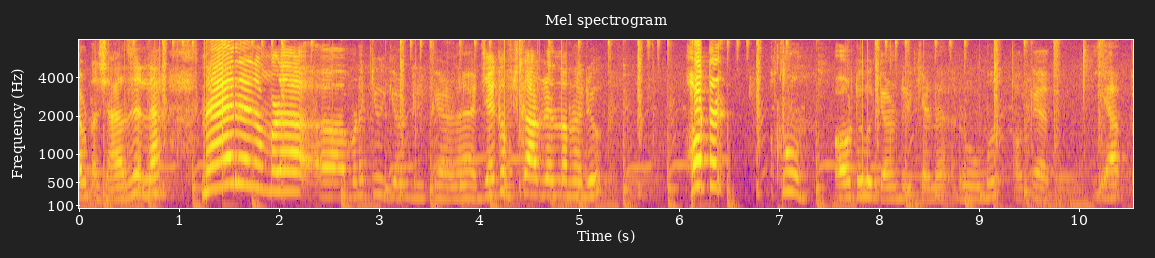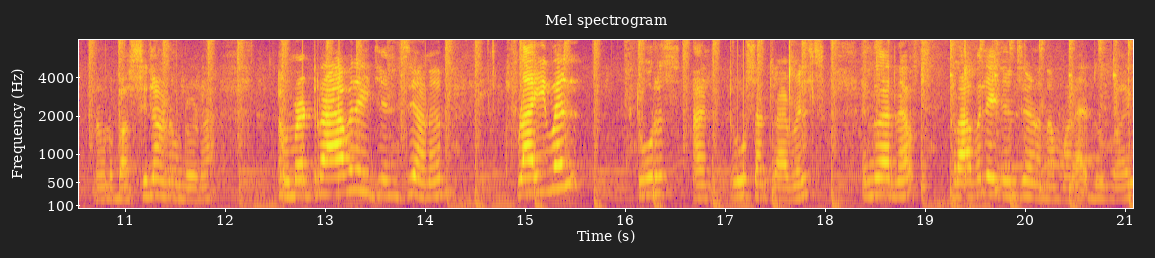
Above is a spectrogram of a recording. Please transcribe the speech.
ഇവിടെ ഷാർജ നേരെ നമ്മൾ ഇവിടേക്ക് പോയിക്കൊണ്ടിരിക്കുകയാണ്. ജേക്കബ്സ് ഗാർഡൻ എന്ന് പറഞ്ഞൊരു ഹോട്ടൽ റൂം ഓട്ട് പോയിക്കൊണ്ടിരിക്കുകയാണ്. റൂം ഓക്കെ യാപ്പ് നമ്മുടെ ബസ്സിലാണ് കൊണ്ടുപോകണത് നമ്മുടെ ട്രാവൽ ഏജൻസിയാണ് Flywell tourist and tours and travels എന്ന് പറഞ്ഞ ട്രാവൽ ഏജൻസിയാണ് നമ്മളെ ദുബായ്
